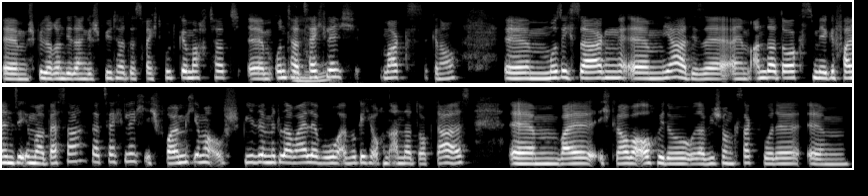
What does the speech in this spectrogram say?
ähm, Spielerin, die dann gespielt hat, das recht gut gemacht hat. Ähm, und mhm. tatsächlich, mhm. Max, genau, ähm, muss ich sagen, ähm, ja, diese ähm, Underdogs, mir gefallen sie immer besser tatsächlich. Ich freue mich immer auf Spiele mittlerweile, wo wirklich auch ein Underdog da ist, ähm, weil ich glaube auch, wie du oder wie schon gesagt wurde, ähm,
